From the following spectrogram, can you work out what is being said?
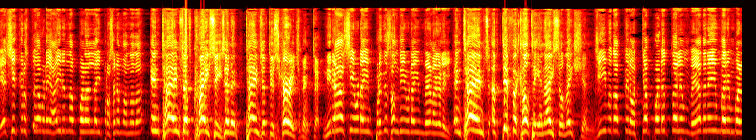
യേശുക്രിസ്തു അവിടെ ആയിരുന്നപ്പോഴല്ല ഈ പ്രശ്നം വന്നത് In times of crises and in times of discouragement, നിരാശയുടെയും പ്രതിസന്ധിയുടെയും വേളകളിൽ in times of difficulty and isolation, ജീവിതത്തിൽ ഒറ്റപ്പെടുത്തലും വേദനയും വരുമ്പോൾ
